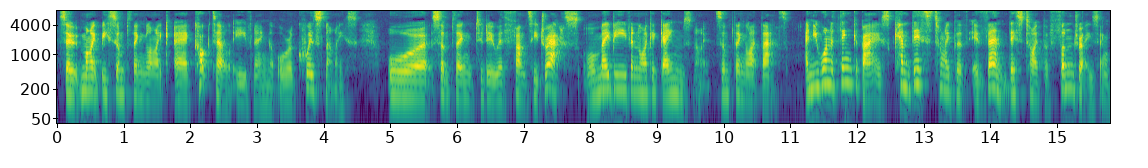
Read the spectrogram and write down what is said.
So it might be something like a cocktail evening or a quiz night or something to do with fancy dress or maybe even like a games night, something like that. And you want to think about, can this type of event, this type of fundraising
